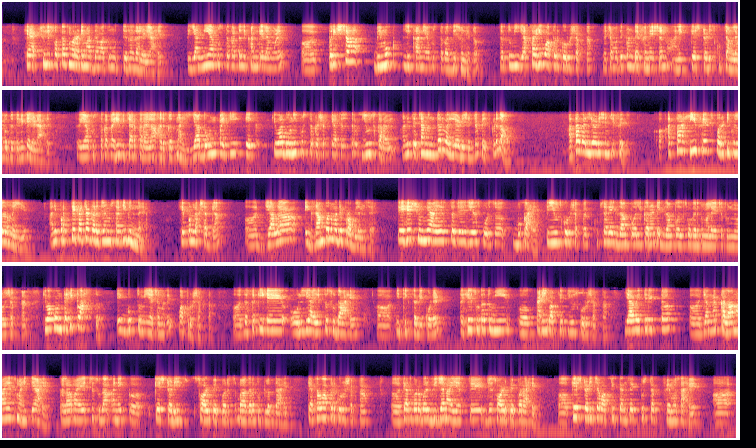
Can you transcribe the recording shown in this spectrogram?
हे ॲक्च्युली स्वतःच मराठी माध्यमातून उत्तीर्ण झालेले आहेत. तर यांनी या पुस्तकाचं लिखाण केल्यामुळे परीक्षाभिमुख लिखाण या पुस्तकात दिसून येतं. तर तुम्ही याचाही वापर करू शकता. याच्यामध्ये पण डेफिनेशन आणि केस स्टडीज खूप चांगल्या पद्धतीने केलेल्या आहेत. तर या पुस्तकाचाही विचार करायला हरकत नाही. या दोनपैकी एक किंवा दोन्ही पुस्तकं शक्य असेल तर यूज करावी आणि त्याच्यानंतर व्हॅल्यू ॲडिशनच्या फेजकडे जावं. आता व्हॅल्यू ॲडिशनची फेज आता ही फेज पर्टिक्युलर नाही आहे आणि प्रत्येकाच्या गरजेनुसार ही भिन्न आहे. हे पण लक्षात घ्या. ज्याला एक्झाम्पलमध्ये प्रॉब्लेम्स आहे ते हे शून्य आय एसचं जे जी एस फोरचं बुक आहे ते यूज करू शकतात. खूप सारे एक्झाम्पल करंट एक्झाम्पल्स वगैरे तुम्हाला याच्यातून मिळू शकतात. किंवा कोणत्याही क्लासचं एक बुक तुम्ही याच्यामध्ये वापरू शकता. जसं की हे ओनली आय एसचं सुद्धा आहे इथिक्सचं डिकोडेड तर हे सुद्धा तुम्ही काही बाबतीत यूज करू शकता. या व्यतिरिक्त ज्यांना कलाम आय एस माहिती आहे कलाम आय एसचे सुद्धा अनेक केस स्टडीज सॉल्व पेपर्स बाजारात उपलब्ध आहेत. त्याचा वापर करू शकता. त्याचबरोबर विजन आय एसचे जे सॉल्ट पेपर आहेत केस स्टडीच्या बाबतीत त्यांचं एक पुस्तक फेमस आहे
